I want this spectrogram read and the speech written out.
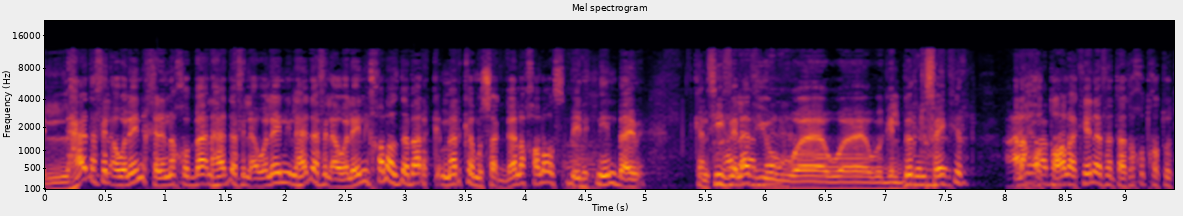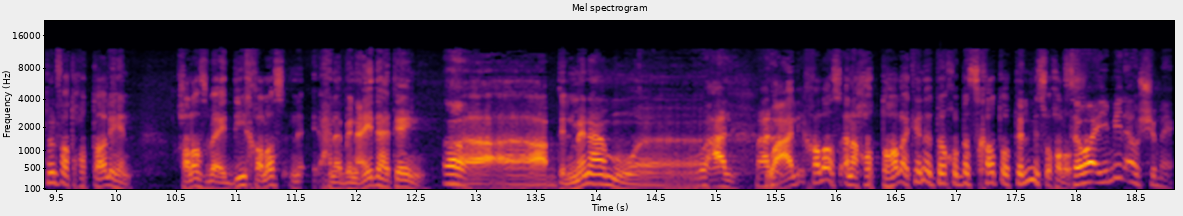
الهدف الأولاني خلينا ناخد بقى الهدف الأولاني الهدف الأولاني خلاص ده ماركه مسجلة خلاص بين آه. اتنين بقى كان في فيلافيو عبد و- و- وجilberto جilberto. فاكر أنا أحطها لك هنا فأنت هتاخد خطوتين فتحطها لي هنا خلاص بقت دي خلاص إحنا بنعيدها تاني آه. آه عبد المنعم و... وعلي معلش. وعلي خلاص أنا احطها لك هنا تاخد بس خطوة بتلمس وخلاص سواء يمين أو شمال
